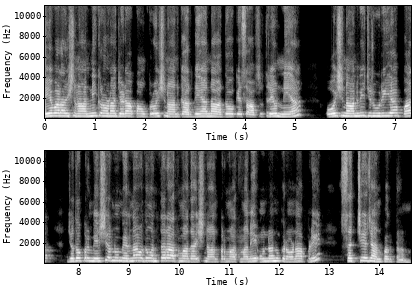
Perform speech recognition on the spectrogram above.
ਇਹ ਵਾਲਾ ਇਸ਼ਨਾਨ ਨਹੀਂ ਕਰਾਉਣਾ ਜਿਹੜਾ ਆਪਾਂ ਉੱਪਰੋਂ ਇਸ਼ਨਾਨ ਕਰਦੇ ਆ ਨਹਾ ਧੋ ਕੇ ਸਾਫ਼ ਸੁਥਰੇ ਹੁੰਨੇ ਆ। ਉਹ ਇਸ਼ਨਾਨ ਵੀ ਜ਼ਰੂਰੀ ਆ ਪਰ ਜਦੋਂ ਪਰਮੇਸ਼ਰ ਨੂੰ ਮਿਲਣਾ, ਉਦੋਂ ਅੰਤਰ ਦਾ ਇਸ਼ਨਾਨ ਪਰਮਾਤਮਾ ਨੇ ਉਹਨਾਂ ਨੂੰ ਕਰਾਉਣਾ ਆਪਣੇ ਸੱਚੇ ਜਨ ਭਗਤਾਂ ਨੂੰ।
